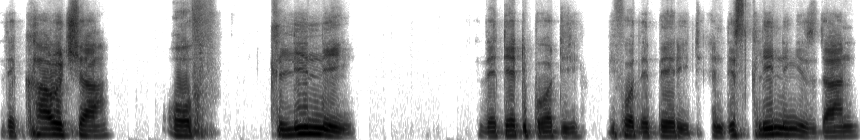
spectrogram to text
the culture of cleaning the dead body before they bury it. And this cleaning is done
